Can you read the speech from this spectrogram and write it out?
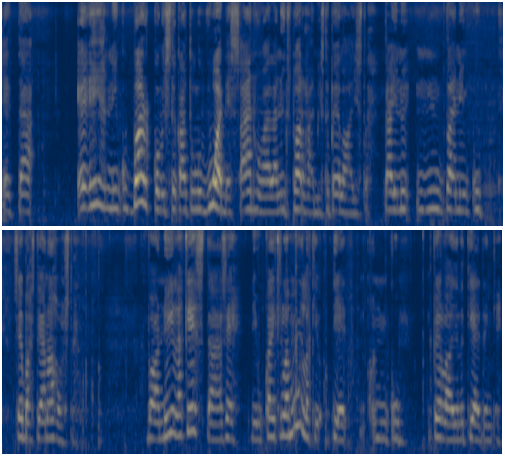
Että e- eihän niinku Barkovistakaan tullut vuodessa NHL yksi parhaimmista pelaajista. Tai, tai niinku Sebastian Ahosta vaan niillä kestää se, niin kuin kaikilla muillakin tie, niin kuin pelaajilla tietenkin.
